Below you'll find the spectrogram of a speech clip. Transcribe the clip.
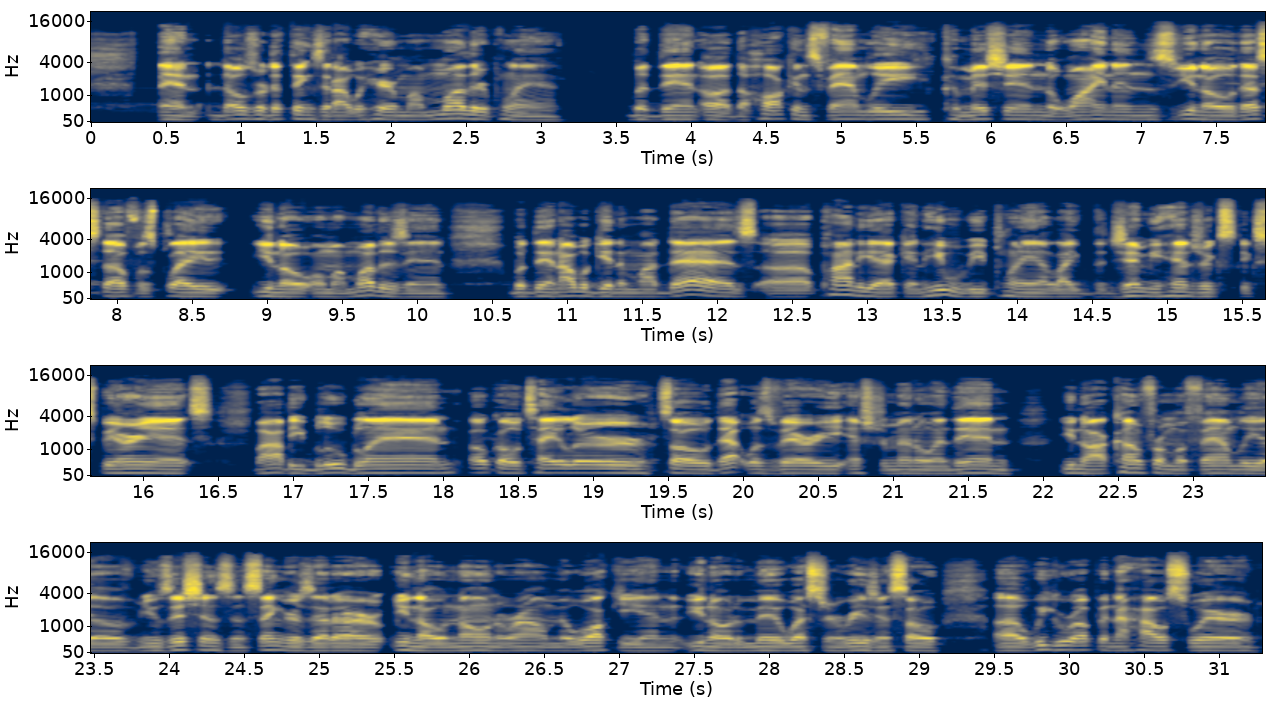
and those are the things that I would hear my mother playing. But then uh the Hawkins family commission, the Winans, you know, that stuff was played, you know, on my mother's end. But then I would get in my dad's uh Pontiac and he would be playing like the Jimi Hendrix experience, Bobby Blue Bland, Koko Taylor. So that was very instrumental. And then, you know, I come from a family of musicians and singers that are, you know, known around Milwaukee and, you know, the Midwestern region. So uh we grew up in a house where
